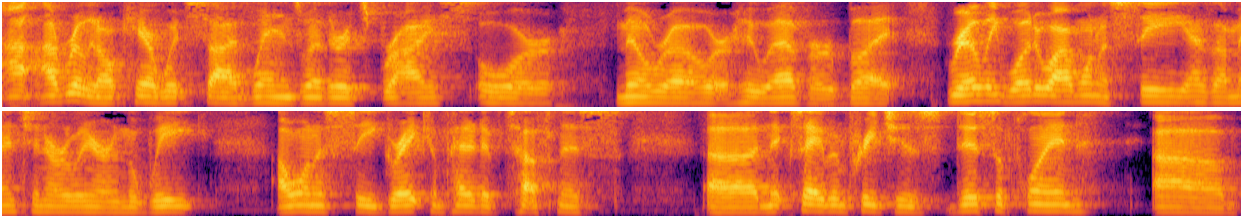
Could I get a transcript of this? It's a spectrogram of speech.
I, I, really don't care which side wins, whether it's Bryce or Milroe or whoever. But really, what do I want to see? As I mentioned earlier in the week, I want to see great competitive toughness. Uh, Nick Saban preaches discipline, um,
